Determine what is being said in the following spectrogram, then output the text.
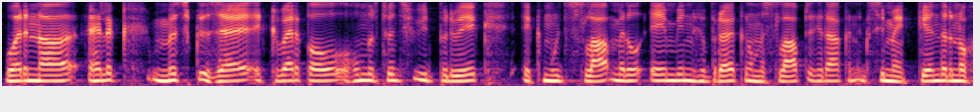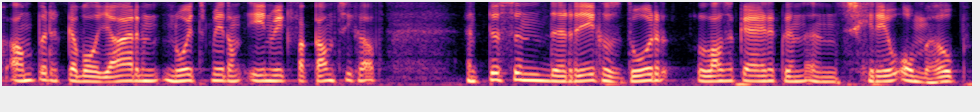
waarin eigenlijk Musk zei, ik werk al 120 uur per week, ik moet slaapmiddel Ambien gebruiken om in slaap te geraken, ik zie mijn kinderen nog amper, ik heb al jaren nooit meer dan één week vakantie gehad. En tussen de regels door las ik eigenlijk een, een schreeuw om hulp.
